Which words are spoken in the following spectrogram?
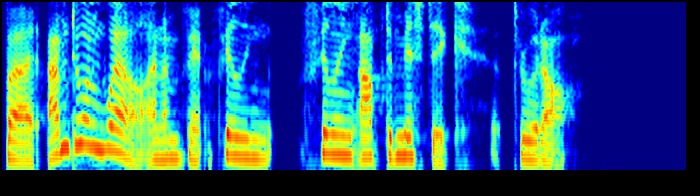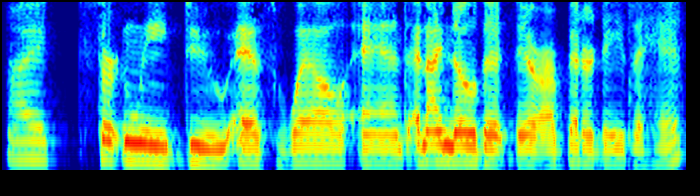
But I'm doing well and I'm feeling, feeling optimistic through it all. I certainly do as well. And, and I know that there are better days ahead.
